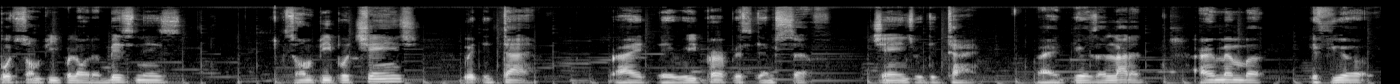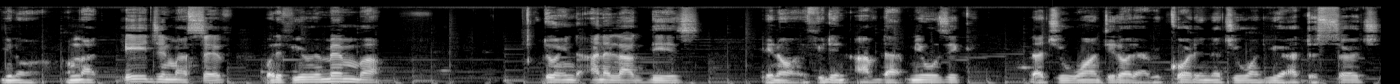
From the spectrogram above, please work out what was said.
put some people out of business. Some people change with the time, right? They repurpose themselves, change with the time, right? There's a lot of, I remember if you're, you know, I'm not aging myself, but if you remember during the analog days, you know, if you didn't have that music, that you wanted or that recording that you want, you had to search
